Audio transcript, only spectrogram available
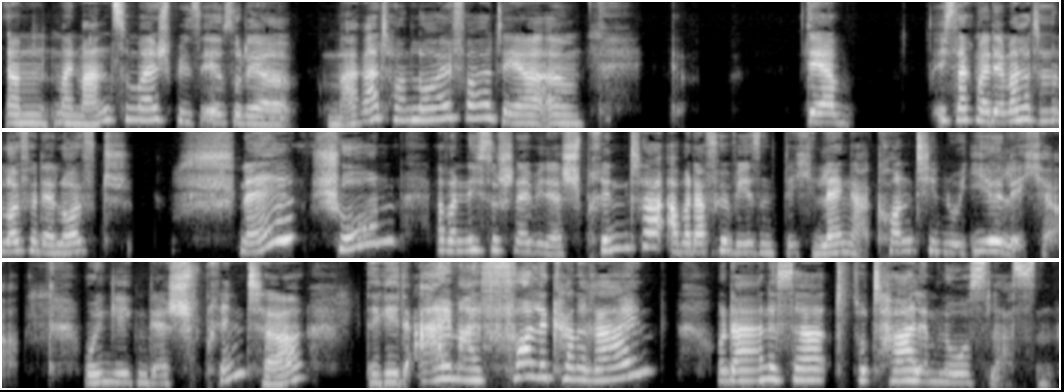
ähm, mein Mann zum Beispiel ist eher so der Marathonläufer, der, ähm, der, ich sag mal, der Marathonläufer, der läuft schnell schon, aber nicht so schnell wie der Sprinter, aber dafür wesentlich länger, kontinuierlicher. Wohingegen der Sprinter, der geht einmal volle Kanne rein und dann ist er total im Loslassen.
